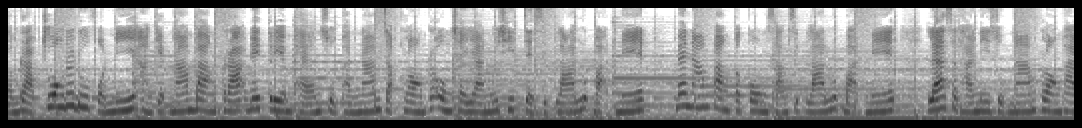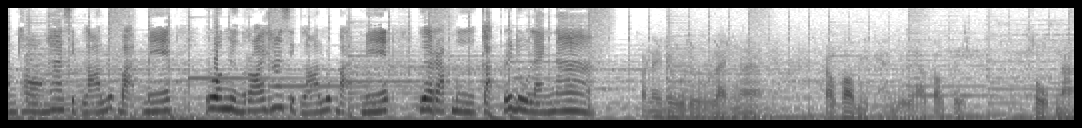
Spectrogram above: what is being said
สำหรับช่วงฤดูฝนนี้อ่างเก็บน้ำบางพระได้เตรียมแผนสูบผันน้ำจากคลองพระองค์ชายานุชิต 70 ล้านลูกบาศก์เมตร แม่น้ำบางปะกง 30 ล้านลูกบาศก์เมตร และสถานีสูบน้ำคลองพานทอง 50 ล้านลูกบาศก์เมตร รวม 150 ล้านลูกบาศก์เมตร เพื่อรับมือกับฤดูแล้งหน้า ก็ในฤดูแรงหน้าเนี่ยเราก็มีแผนอยู่แล้วก็คือสูบน้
